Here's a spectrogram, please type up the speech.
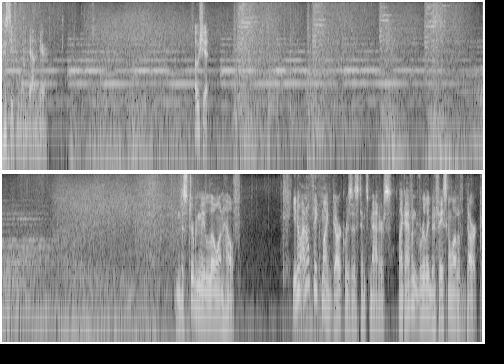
Let's see from one down here. Oh shit. Disturbingly low on health. You know, I don't think my dark resistance matters. Like, I haven't really been facing a lot of dark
